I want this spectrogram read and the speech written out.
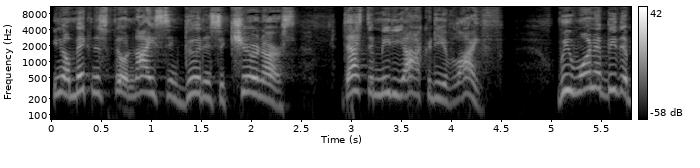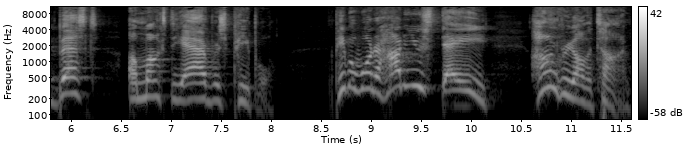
you know, making us feel nice and good and secure in us. That's the mediocrity of life. We want to be the best amongst the average people. People wonder, how do you stay hungry all the time?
